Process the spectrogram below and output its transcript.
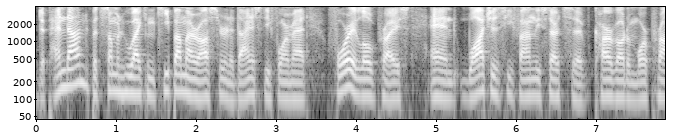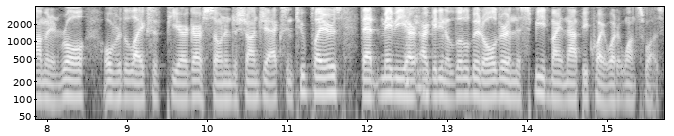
depend on, but someone who I can keep on my roster in a dynasty format for a low price and watch as he finally starts to carve out a more prominent role over the likes of Pierre Garcon and DeSean Jackson, two players that maybe are, are getting a little bit older and the speed might not be quite what it once was.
